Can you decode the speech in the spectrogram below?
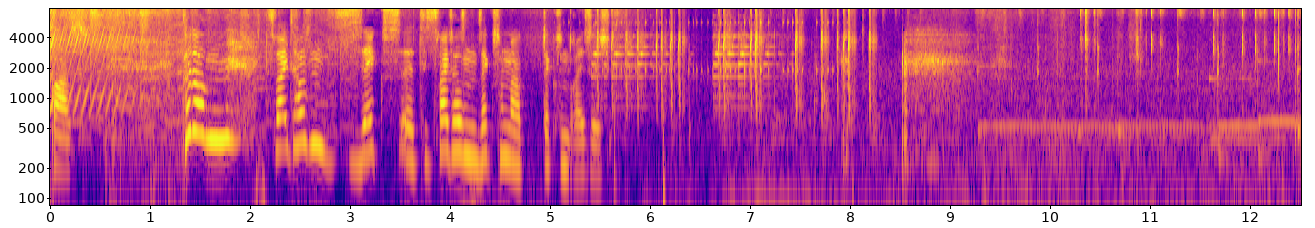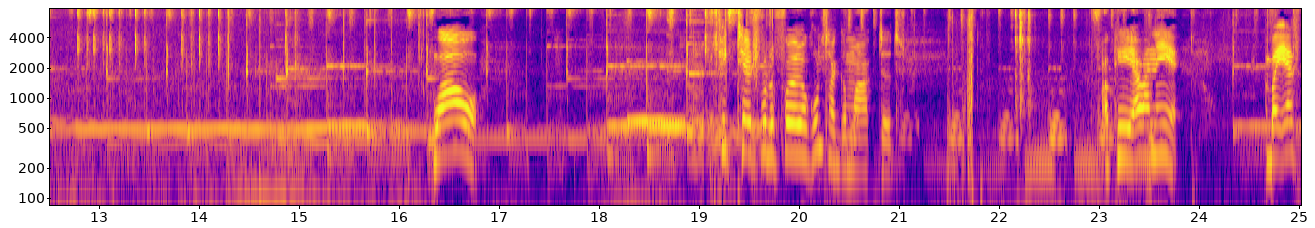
Spaß. 2006, äh, 2636. Wow. Pigtash wurde voll runtergemarktet. Okay, aber nee. Aber erst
